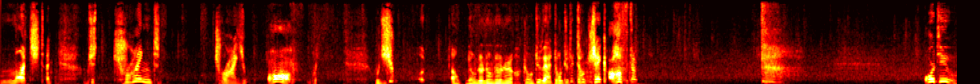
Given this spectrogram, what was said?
much. I, am just trying to dry you off. Would, you? Uh, oh no no no no no no! Don't do that! Don't do that! Don't shake off! Or do.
